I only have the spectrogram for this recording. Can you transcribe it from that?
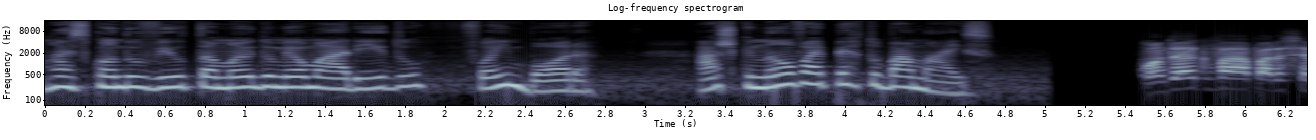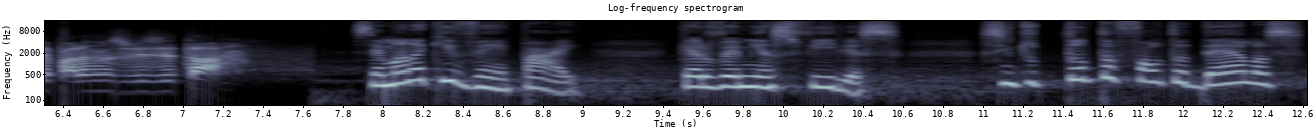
Mas quando viu o tamanho do meu marido, foi embora. Acho que não vai perturbar mais. Quando é que vai aparecer para nos visitar? Semana que vem, pai. Quero ver minhas filhas. Sinto tanta falta delas,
